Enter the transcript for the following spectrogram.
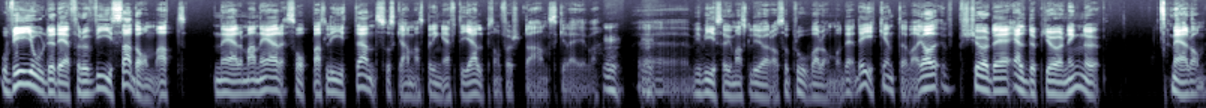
Och vi gjorde det för att visa dem att när man är så pass liten så ska man springa efter hjälp som första handsgrej. Va? Eh, vi visade hur man skulle göra och så provade de och det, det gick inte. Va? Jag körde elduppgörning nu med dem.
